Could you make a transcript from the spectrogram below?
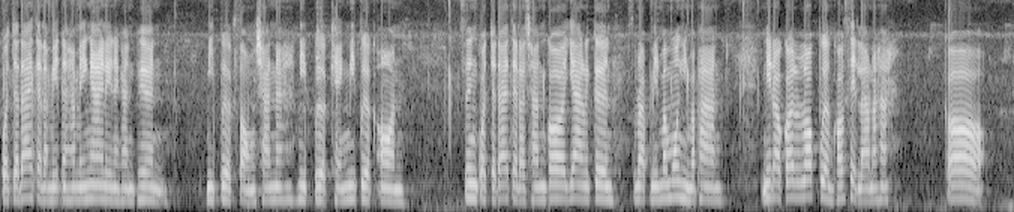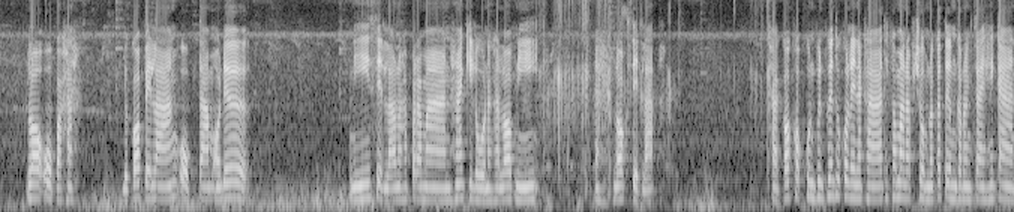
กว่าจะได้แต่ละเม็ดนะคะ ไม่ง่ายเลยนะคะเพื่อน มีเปลือกสองชั้นนะ มีเปลือกแข็ง มีเปลือกอ่อน ซึ่งกว่าจะได้แต่ละชั้นก็ยากเหลือเกิน สำหรับเม็ดมะม่วงหินมะพานนี่เราก็ลอกเปลือกเขาเสร็จแล้วนะคะ ก็รออบอะค่ะ เดี๋ยวก็ไปล้างอบตามออเดอร์อันนี้เสร็จแล้วนะคะ ประมาณห้ากิโลนะคะ รอบนี้อะลอกเสร็จละค่ะ ก็ขอบคุณเพื่อนๆทุกคนเลยนะคะ ที่เข้ามารับชมแล้วก็เติมกำลังใจให้กัน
